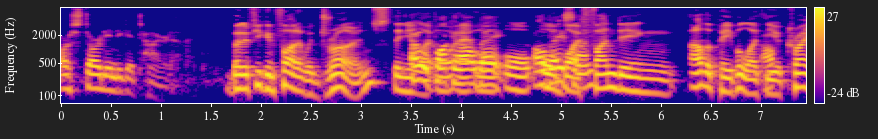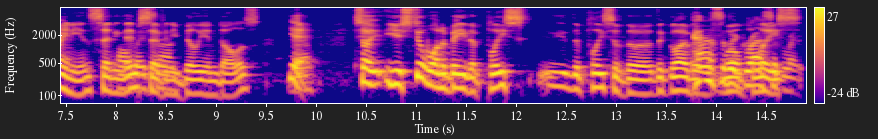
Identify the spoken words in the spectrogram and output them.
are starting to get tired of it. But if you can fight it with drones, then you're Oh, like, or, all day. or, or, All or day, by son. funding other people like the All- Ukrainians, sending them seventy son. billion dollars. Yeah. So you still want to be the police, the police of the the global Passive world police.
